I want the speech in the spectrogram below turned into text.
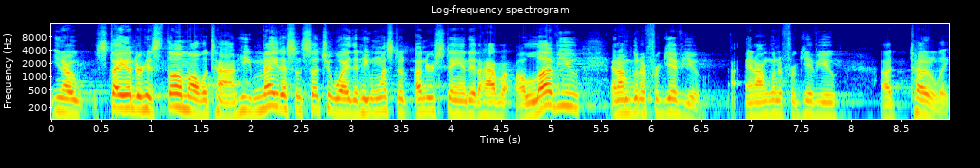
you know, stay under his thumb all the time. He made us in such a way that he wants to understand it. I, have, I love you, and I'm going to forgive you. And I'm going to forgive you uh, totally.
